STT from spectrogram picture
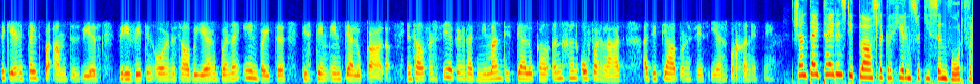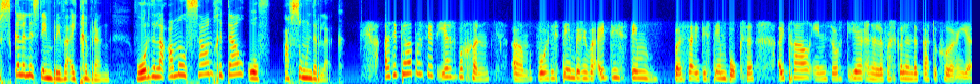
sekuriteitsbeamptes wees wie die wet en orde sal beheer binne en buite die stem en tellokale en sal verseker dat niemand die tellokaal ingaan of verlaat as die telproses eers begin het nie. Chantay tydens die plaaslike regeringsverkiesing word verskillende stembriewe uitgebring. Word hulle almal saamgetel of afsonderlik? As die telproses eers begin, um, word die stembriewe uit die stembusse uit die stembokse uitgehaal en sorteer in hulle verskillende kategorieë.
